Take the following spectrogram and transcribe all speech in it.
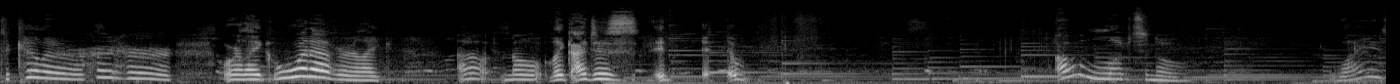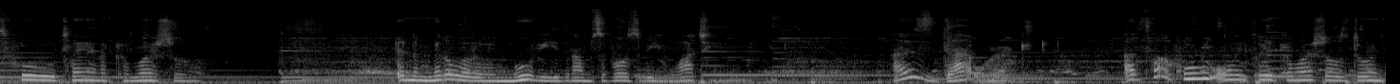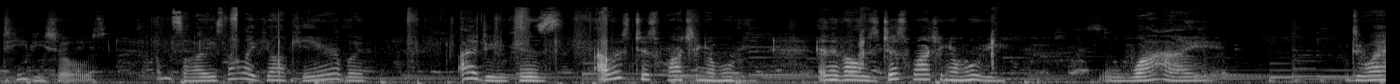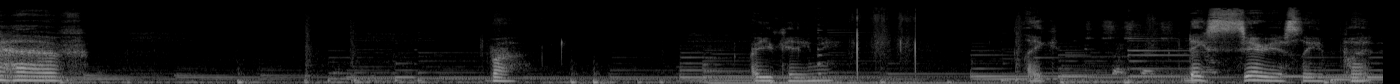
to kill her or hurt her or like whatever, like I don't know, like I just it, it, it I would love to know why is Hulu playing a commercial in the middle of a movie that I'm supposed to be watching? How does that work? I thought Hulu only played commercials during TV shows. I'm sorry, it's not like y'all care, but I do because I was just watching a movie. And if I was just watching a movie, why do I have. Bruh. Are you kidding me? Like, they seriously put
